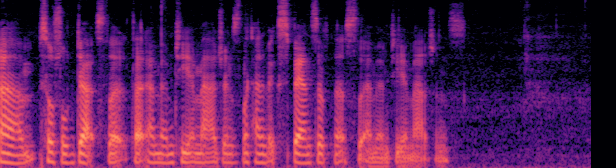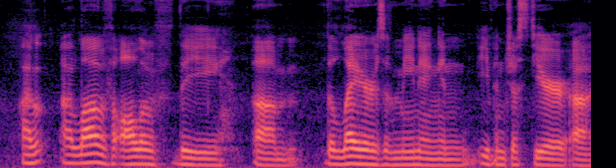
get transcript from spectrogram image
um, social debts that, that MMT imagines, and the kind of expansiveness that MMT imagines. I, I love all of the um, the layers of meaning and even just your uh,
